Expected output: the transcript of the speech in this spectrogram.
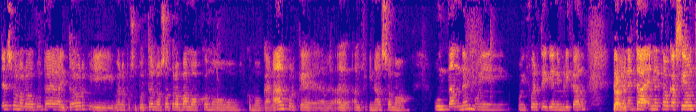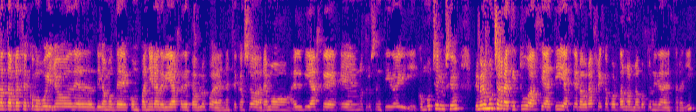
Eso no lo duda Aitor y bueno, por supuesto nosotros vamos como, como canal porque al, al- al final somos un tándem muy, muy fuerte y bien imbricado. Pero Claro en sí. esta, en esta ocasión, tantas veces como voy yo, de, digamos, de compañera de viaje de Pablo, pues en este caso haremos el viaje en otro sentido y, y con mucha ilusión. Primero, mucha gratitud hacia ti, hacia Laura África por darnos la oportunidad de estar allí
